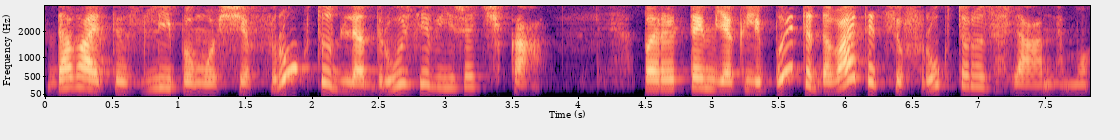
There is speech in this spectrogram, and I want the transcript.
Давайте зліпимо ще фрукту для друзів їжачка. Перед тим, як ліпити, давайте цю фрукту розглянемо.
